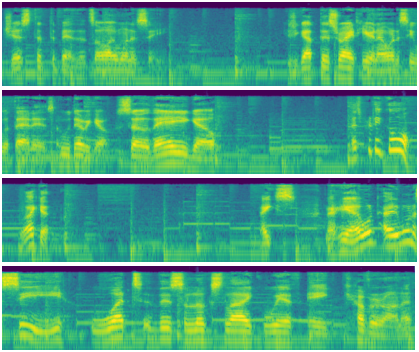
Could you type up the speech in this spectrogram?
just at the bed. That's all I want to see. Because you got this right here, and I want to see what that is. Oh, there we go. So there you go. That's pretty cool. I like it. Nice. Now here, I want I want to see what this looks like with a cover on it.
